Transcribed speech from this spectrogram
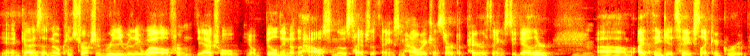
and guys that know construction really, really well from the actual, you know, building of the house and those types of things and how we can start to pair things together. Um, I think it takes like a group,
